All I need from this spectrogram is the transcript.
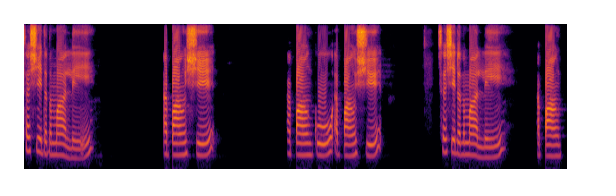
18တသမ4အပေါင်း8အပေါင်း9အပေါင်း8 18တသမ4အပေါင်း1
